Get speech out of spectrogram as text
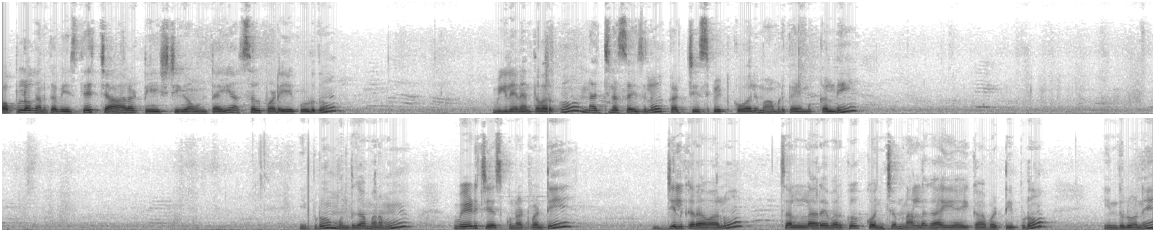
పప్పులో కనుక వేస్తే చాలా టేస్టీగా ఉంటాయి. అస్సలు పడేయకూడదు. వీలైనంత వరకు నచ్చిన సైజులో కట్ చేసి పెట్టుకోవాలి మామిడికాయ ముక్కల్ని. ఇప్పుడు ముందుగా మనము వేడి చేసుకున్నటువంటి జీలకర్ర ఆవాలు చల్లారే వరకు కొంచెం నల్లగా అయ్యాయి కాబట్టి ఇప్పుడు ఇందులోనే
